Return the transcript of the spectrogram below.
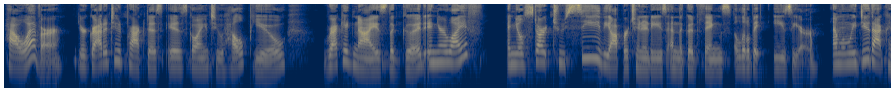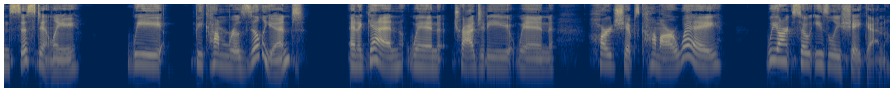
However, your gratitude practice is going to help you recognize the good in your life and you'll start to see the opportunities and the good things a little bit easier. And when we do that consistently, we become resilient. And again, when tragedy, when hardships come our way, we aren't so easily shaken.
